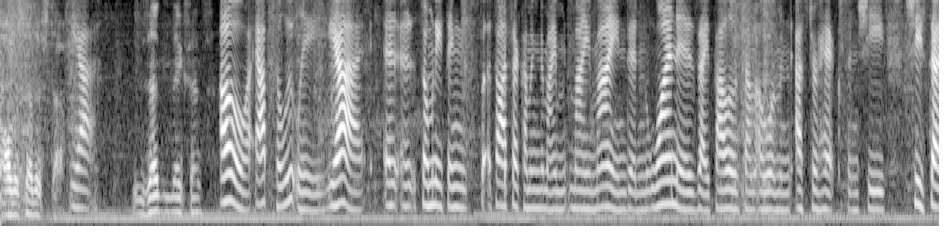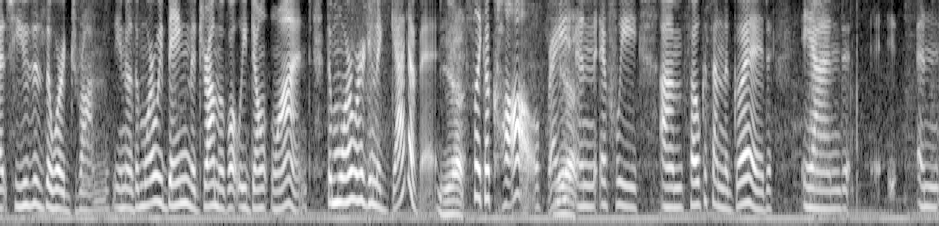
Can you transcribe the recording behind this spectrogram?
all this other stuff. Yeah. Does that make sense? Oh, absolutely. Yeah. And, and so many things, thoughts are coming to my, my mind. And one is I follow some a woman, Esther Hicks, and she she says she uses the word drum. You know, the more we bang the drum of what we don't want, the more we're going to get of it. Yes. It's like a call, right? Yes. And if we um, focus on the good and and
